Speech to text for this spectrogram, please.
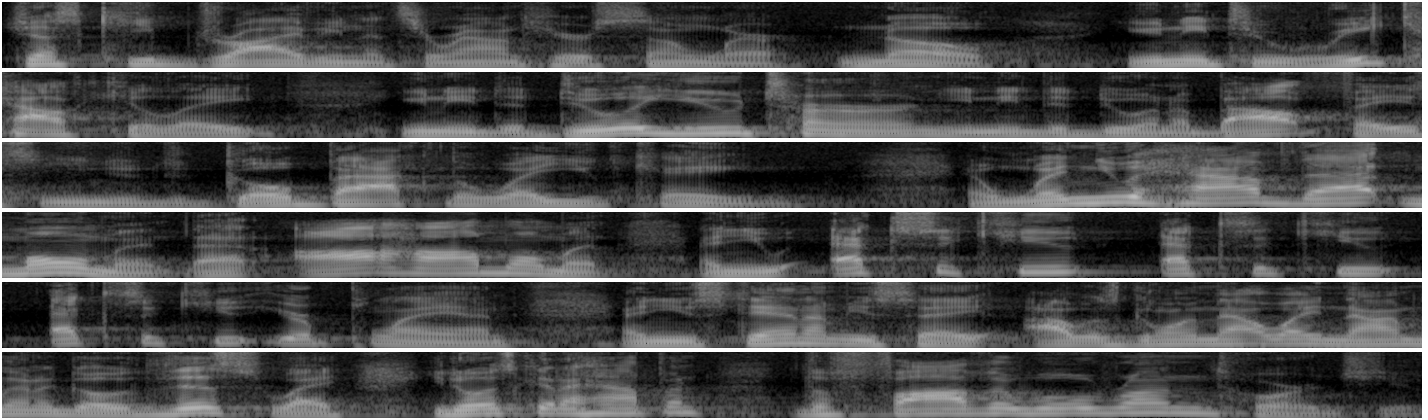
Just keep driving, it's around here somewhere. No, you need to recalculate. You need to do a U turn. You need to do an about face, and you need to go back the way you came. And when you have that moment, that aha moment, and you execute, execute, execute your plan, and you stand up and you say, I was going that way, now I'm going to go this way, you know what's going to happen? The Father will run towards you.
